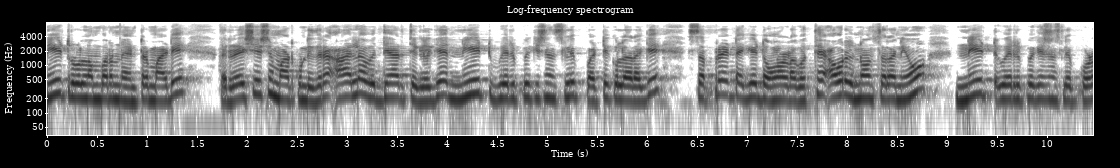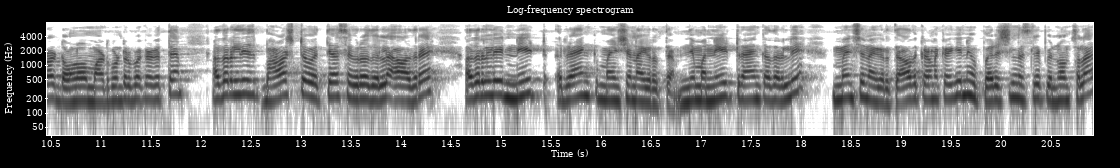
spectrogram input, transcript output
ನೀಟ್ ರೋಲ್ ನಂಬರನ್ನು ಎಂಟರ್ ಮಾಡಿ ರಿಜಿಸ್ಟ್ರೇಷನ್ ಮಾಡ್ಕೊಂಡಿದ್ದಾರೆ. ಆ ಎಲ್ಲ ವಿದ್ಯಾರ್ಥಿಗಳಿಗೆ ನೀಟ್ ವೆರಿಫಿಕೇಷನ್ ಸ್ಲಿಪ್ ಪರ್ಟಿಕ್ಯುಲರ್ ಆಗಿ ಸಪ್ರೇಟಾಗಿ ಡೌನ್ಲೋಡ್ ಆಗುತ್ತೆ. ಅವರು ಇನ್ನೊಂದು ಸಲ ನೀವು ನೀಟ್ ವೆರಿಫಿಕೇಷನ್ ಸ್ಲಿಪ್ ಕೂಡ ಡೌನ್ಲೋಡ್ ಮಾಡ್ಕೊಂಡಿರ್ಬೇಕಾಗುತ್ತೆ. ಅದರಲ್ಲಿ ಬಹಳಷ್ಟು ವ್ಯತ್ಯಾಸ ಇರೋದಿಲ್ಲ, ಆದರೆ ಅದರಲ್ಲಿ ನೀಟ್ ರ್ಯಾಂಕ್ ಮೆನ್ಷನ್ ಆಗಿರುತ್ತೆ. ನಿಮ್ಮ ನೀಟ್ ರ್ಯಾಂಕ್ ಅದರಲ್ಲಿ ಮೆನ್ಷನ್ ಆಗಿರುತ್ತೆ. ಆದ ಕಾರಣಕ್ಕಾಗಿ ನೀವು ಪರಿಶೀಲನೆ ಸ್ಲಿಪ್ ಇನ್ನೊಂದು ಸಲ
